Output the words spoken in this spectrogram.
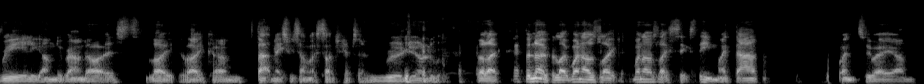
really underground artists like like um that makes me sound like such a hipster really underground. but like but no but like when I was like when I was like 16 my dad went to a um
